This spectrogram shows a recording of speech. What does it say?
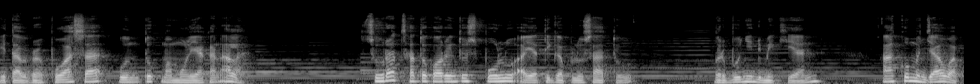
Kita berpuasa untuk memuliakan Allah. Surat 1 Korintus 10 ayat 31 berbunyi demikian, Aku menjawab,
